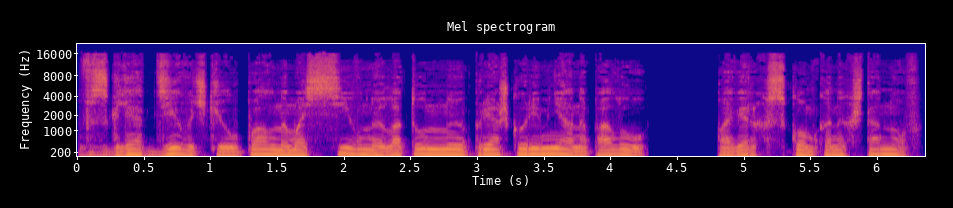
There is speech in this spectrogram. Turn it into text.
Взгляд девочки упал на массивную латунную пряжку ремня на полу, поверх скомканных штанов,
